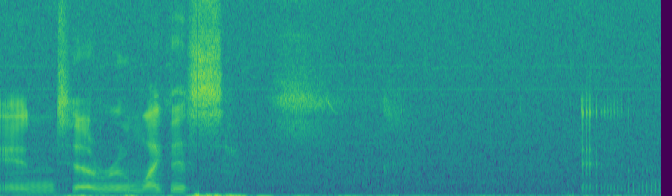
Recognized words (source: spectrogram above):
Into a room like this. And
